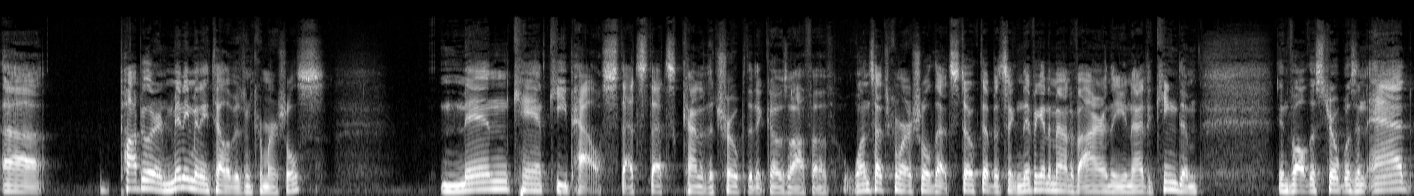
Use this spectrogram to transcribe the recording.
Uh, popular in many, many television commercials men can't keep house. That's that's kind of the trope that it goes off of. One such commercial that stoked up a significant amount of ire in the United Kingdom involved this trope was an ad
